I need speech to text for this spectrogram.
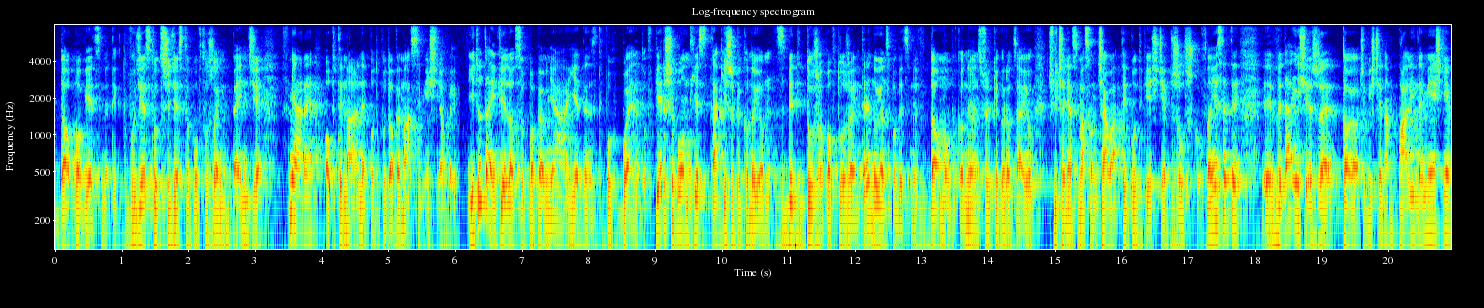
do powiedzmy tych 20-30 powtórzeń będzie w miarę optymalne pod budowę masy mięśniowej. I tutaj wiele osób popełnia jeden z dwóch błędów. Pierwszy błąd jest taki, że wykonują zbyt dużo powtórzeń, trenując powiedzmy w domu, wykonując wszelkiego rodzaju ćwiczenia z masą ciała typu 200 brzuszków. No niestety y, wydaje się, że to oczywiście nam pali te mięśnie,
